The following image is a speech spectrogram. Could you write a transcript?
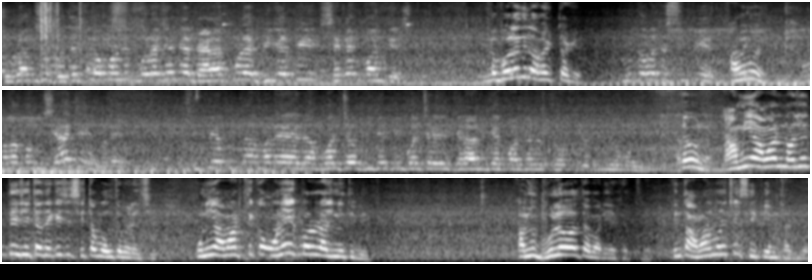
শুভ্রাংশু বলেছে যে ব্যারাকপুরে বিজেপি সেকেন্ড কন্টেস্ট বলে দিলাম একটু আগে তুমি তো বলছো সিপিএম। আমি মানে সিপিএম মানে দেখুন আমি আমার নজর দিয়ে যেটা দেখেছি সেটা বলতে পেরেছি। উনি আমার থেকে অনেক বড় রাজনীতিবিদ। আমি ভুলেও হতে পারি এক্ষেত্রে কিন্তু আমার মনে হচ্ছে সিপিএম থাকবে।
